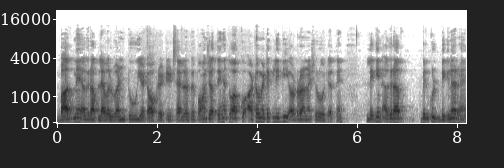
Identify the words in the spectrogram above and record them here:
बाद में अगर आप लेवल वन टू या टॉप रेटेड सेलर पे पहुँच जाते हैं तो आपको ऑटोमेटिकली भी ऑर्डर आना शुरू हो जाते हैं। लेकिन अगर आप बिल्कुल बिगनर हैं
